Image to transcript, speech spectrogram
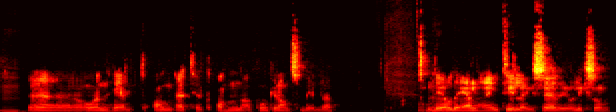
Mm. Eh, og helt an, et helt annet konkurransebilde. Det er jo det ene. I tillegg så er det jo liksom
